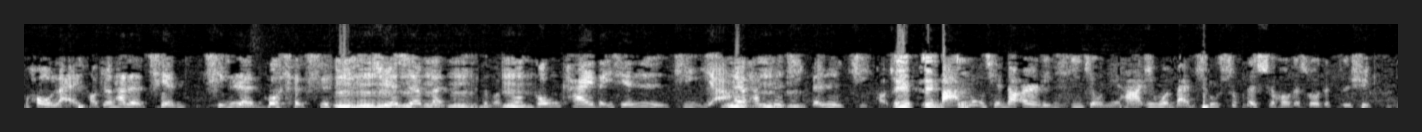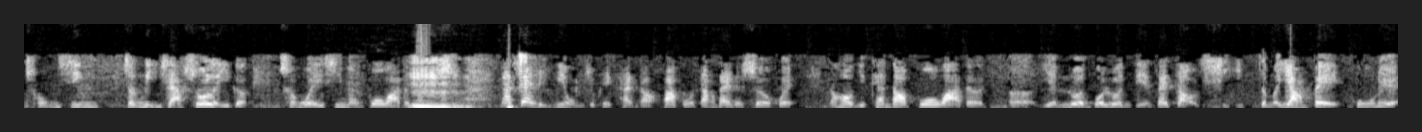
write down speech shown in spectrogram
后来好，就是他的前情人或者是学生们怎么说嗯公开的一些日记呀、嗯还有他自己的日记，好，就是把目前到二零一九年他英文版出书的时候的所有的资讯重新整理一下，说了一个成为西蒙波娃的故事。嗯那在里面我们就可以看到法国当代的社会，然后也看到波娃的呃言论或论点在早期怎么样被忽略，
